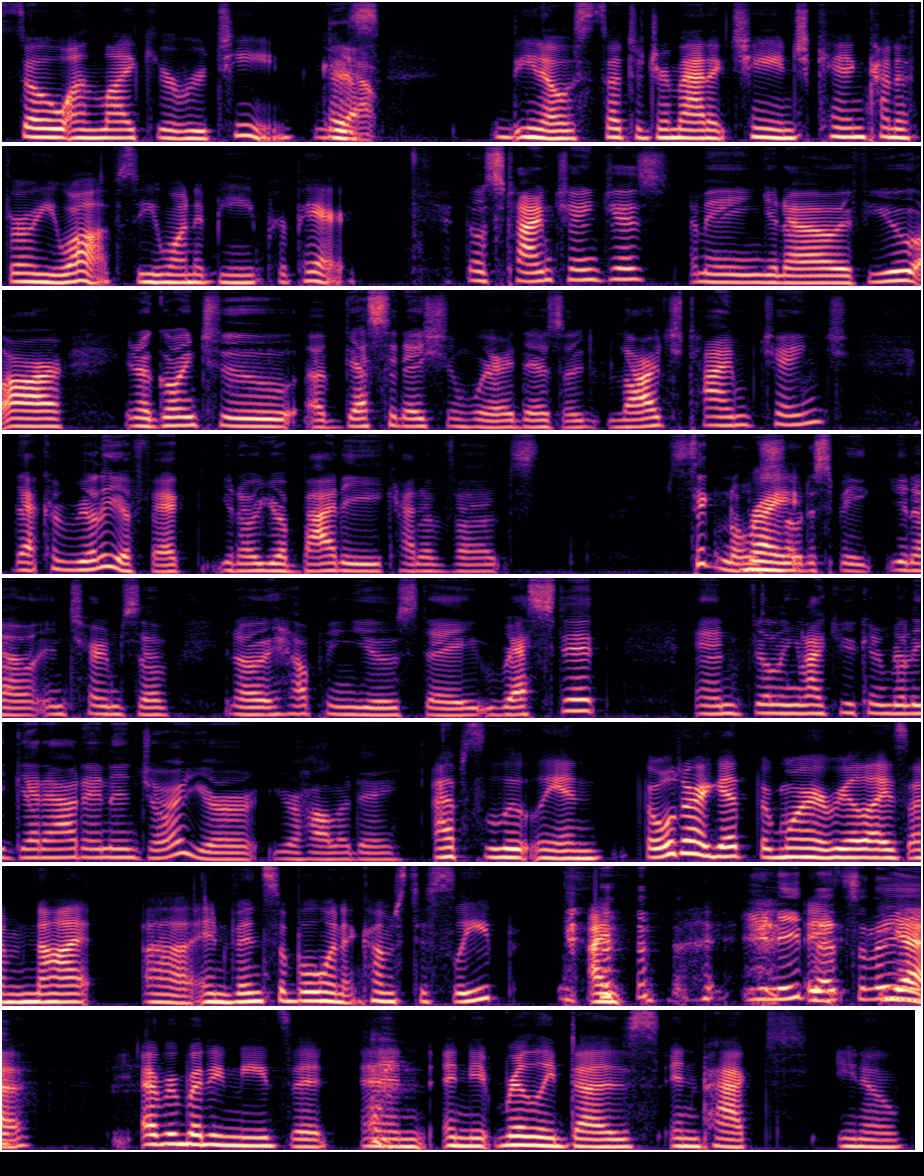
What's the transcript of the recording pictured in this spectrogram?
so unlike your routine Yeah. you know, such a dramatic change can kind of throw you off. So you want to be prepared. those time changes i mean you know if you are you know going to a destination where there's a large time change that could really affect you know your body kind of uh, signals so to speak you know in terms of you know helping you stay rested and feeling like you can really get out and enjoy your your holiday Absolutely. And the older I get, the more I realize I'm not uh, invincible when it comes to sleep. I You need that sleep. Yeah, everybody needs it, and and it really does impact you know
